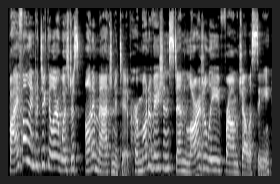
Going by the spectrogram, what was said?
Bai Feng in particular was just unimaginative. Her motivation stemmed largely from jealousy.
